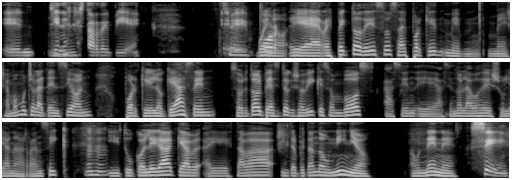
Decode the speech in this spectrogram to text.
eh, tienes que estar de pie. Eh, bueno, respecto de eso, ¿sabes por qué? Me, me, llamó mucho la atención, porque lo que hacen, sobre todo el pedacito que yo vi, que son vos haciendo la voz de Juliana Rancic y tu colega que estaba interpretando a un niño a un nene. Sí.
